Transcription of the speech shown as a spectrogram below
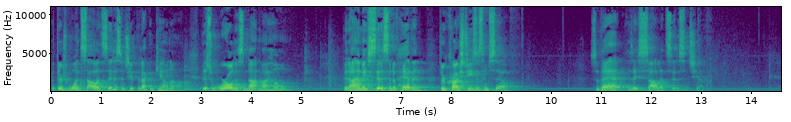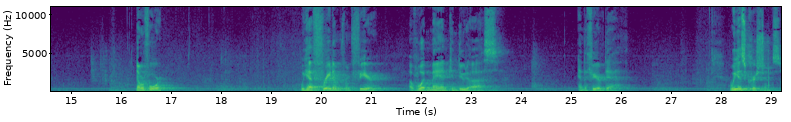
But there's one solid citizenship that I can count on. This world is not my home. That I am a citizen of heaven through Christ Jesus Himself. So that is a solid citizenship. Number four, we have freedom from fear of what man can do to us and the fear of death. We as Christians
